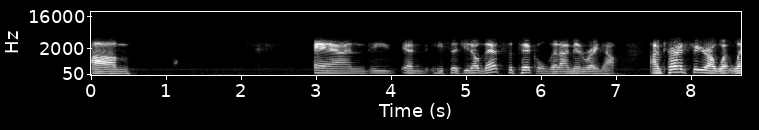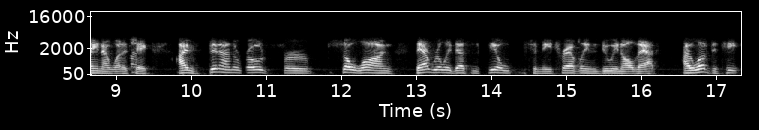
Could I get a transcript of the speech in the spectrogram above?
Um, and he and he says, you know, that's the pickle that I'm in right now. I'm trying to figure out what lane I want to take. I've been on the road for so long that really doesn't appeal to me traveling and doing all that. I love to teach.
